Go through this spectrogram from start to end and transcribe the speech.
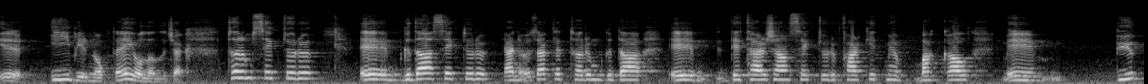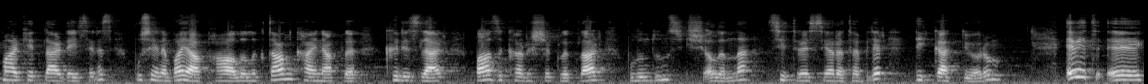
e, iyi bir noktaya yol alacak. Tarım sektörü, e, gıda sektörü yani özellikle tarım, gıda, e, deterjan sektörü fark etmiyor. Bakkal, e, büyük marketlerdeyseniz bu sene bayağı pahalılıktan kaynaklı krizler, bazı karışıklıklar bulunduğunuz iş alanına stres yaratabilir. Dikkat diyorum. Evet, e,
